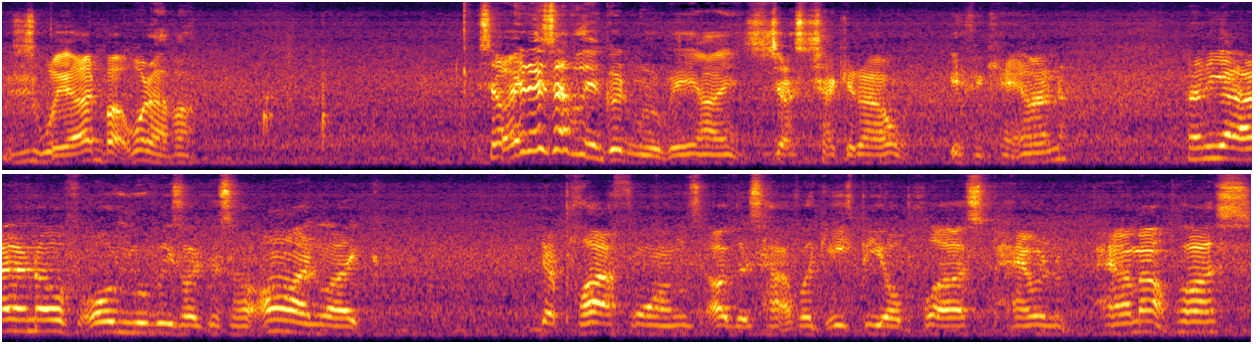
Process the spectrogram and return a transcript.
Which is weird, but whatever. So it is definitely a good movie. I suggest check it out if you can. And yeah, I don't know if old movies like this are on like their platforms others have, like HBO Plus, Paramount Plus.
